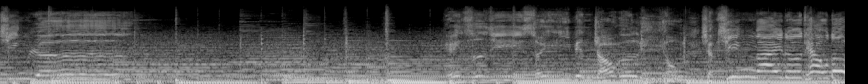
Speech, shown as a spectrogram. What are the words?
轻人。给自己随便找个理由，向心爱的挑逗。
